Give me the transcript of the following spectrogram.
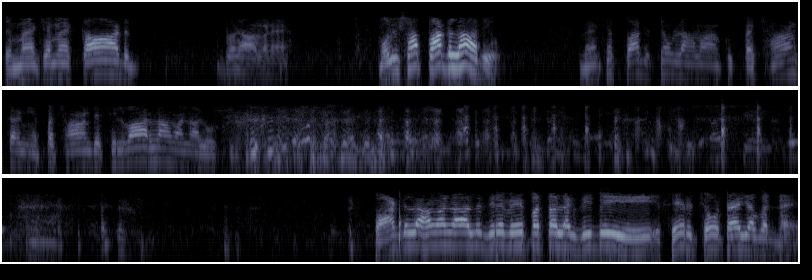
تے میں کہ میں کارڈ بنا بنا مولوی صاحب پاگ لا دیو۔ میں کہ پگ کیوں لاواں؟ کوئی پہچان کرنی ہے؟ پہچان دے سلوار لاواں نال اسی پگ لاواں نال صرف یہ پتہ لگدی بھی سر چھوٹا ہے یا بڑا ہے؟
